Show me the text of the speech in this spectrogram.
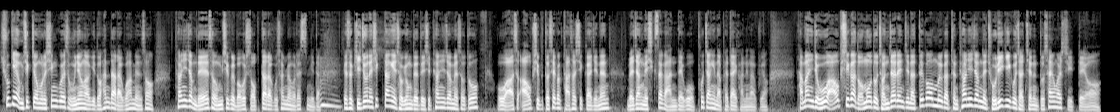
휴게 음식점으로 신고해서 운영하기도 한다라고 하면서 편의점 내에서 음식을 먹을 수 없다라고 설명을 했습니다. 음. 그래서 기존의 식당에 적용되듯이 편의점에서도 오후 9시부터 새벽 5시까지는 매장 내 식사가 안 되고 포장이나 배달 가능하고요. 다만 이제 오후 9시가 넘어도 전자레인지나 뜨거운 물 같은 편의점 내 조리기구 자체는 또 사용할 수 있대요.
